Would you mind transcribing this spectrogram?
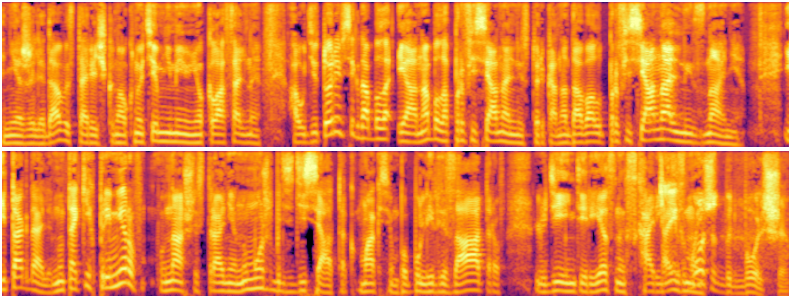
нежели да, в историческую науку. Но тем не менее у нее колоссальная аудитория всегда была, и она была профессиональный историк, она давала профессиональные знания и так далее. Ну, таких примеров в нашей стране, ну, может может быть, с десяток максимум популяризаторов, людей интересных, с харизмой. А их может быть больше.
